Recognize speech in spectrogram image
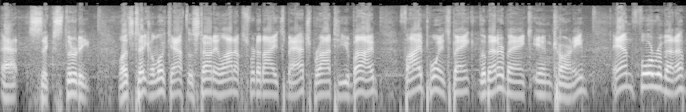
at 6.30. Let's take a look at the starting lineups for tonight's match, brought to you by Five Points Bank, the better bank in Kearney, and for Ravenna.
